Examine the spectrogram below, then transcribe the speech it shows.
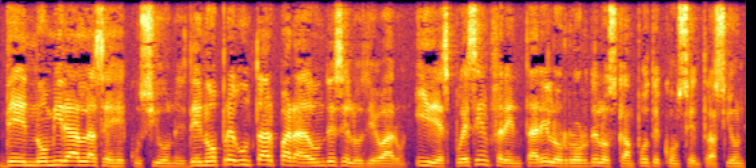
de no mirar las ejecuciones, de no preguntar para dónde se los llevaron y después enfrentar el horror de los campos de concentración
